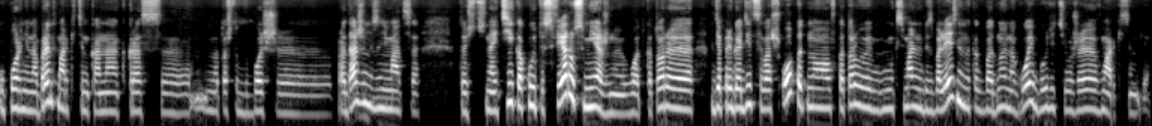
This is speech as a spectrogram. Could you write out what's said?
упор не на бренд-маркетинг, она как раз э, на то, чтобы больше продажами заниматься. То есть найти какую-то сферу смежную, вот, которая, где пригодится ваш опыт, но в которой вы максимально безболезненно, как бы одной ногой будете уже в маркетинге.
